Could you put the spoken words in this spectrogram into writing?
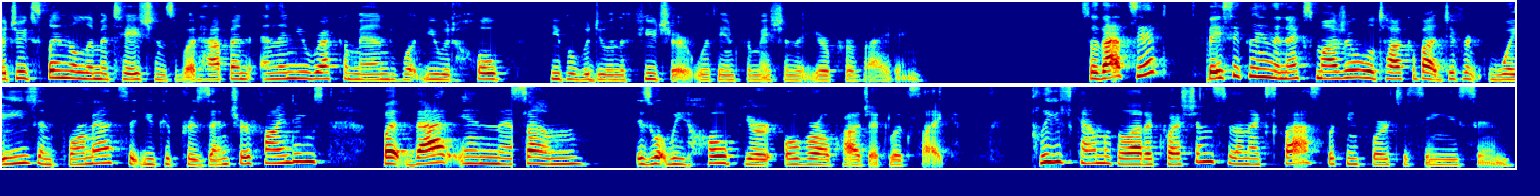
But you explain the limitations of what happened and then you recommend what you would hope people would do in the future with the information that you're providing. So that's it. Basically, in the next module, we'll talk about different ways and formats that you could present your findings, but that in sum is what we hope your overall project looks like. Please come with a lot of questions to the next class. Looking forward to seeing you soon.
